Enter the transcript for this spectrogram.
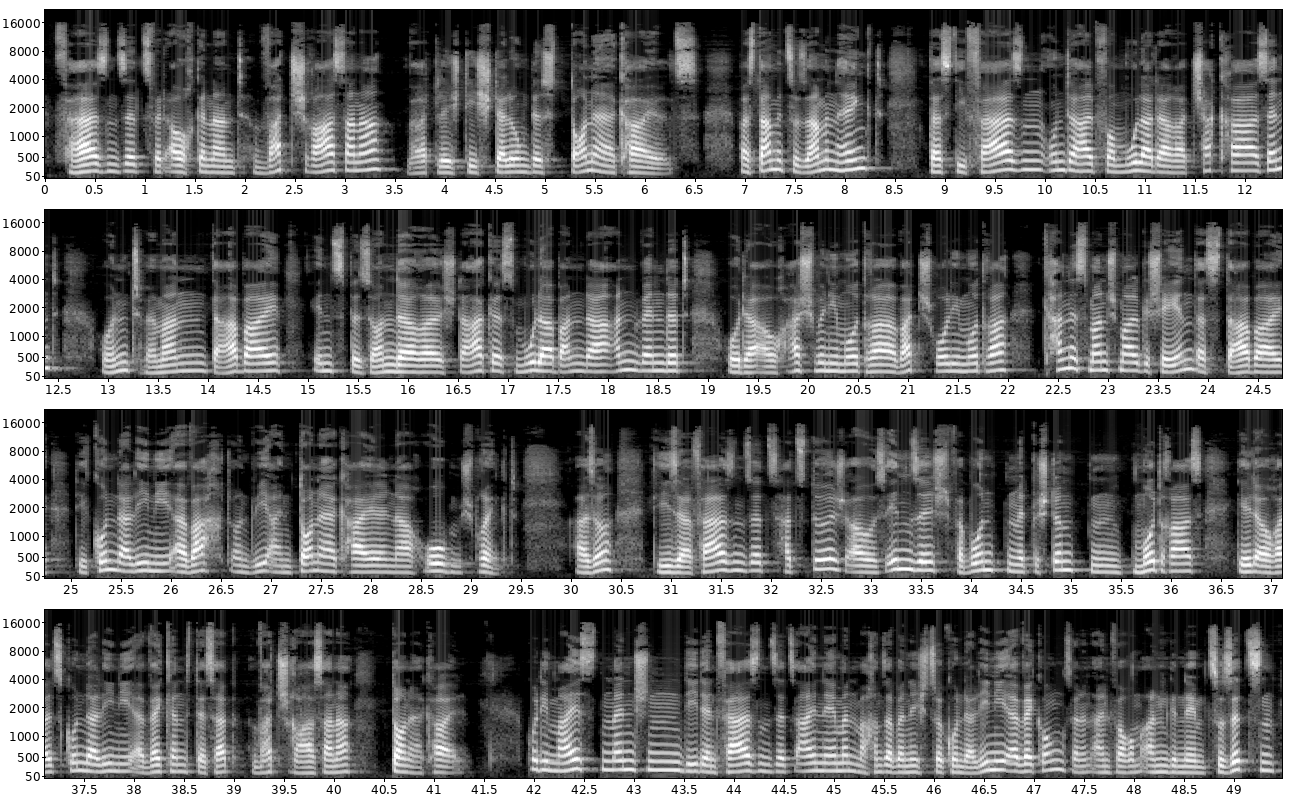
Fersensitz wird auch genannt Vajrasana, wörtlich die Stellung des Donnerkeils. Was damit zusammenhängt, dass die Fersen unterhalb vom Muladhara Chakra sind und wenn man dabei insbesondere starkes Mula Bandha anwendet oder auch Ashwini Mudra, Vajroli Mudra, kann es manchmal geschehen, dass dabei die Kundalini erwacht und wie ein Donnerkeil nach oben springt. Also dieser Fersensitz hat es durchaus in sich, verbunden mit bestimmten Mudras, gilt auch als Kundalini erweckend, deshalb Vajrasana, Donnerkeil. Gut, die meisten Menschen, die den Fersensitz einnehmen, machen es aber nicht zur Kundalini-Erweckung, sondern einfach um angenehm zu sitzen.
